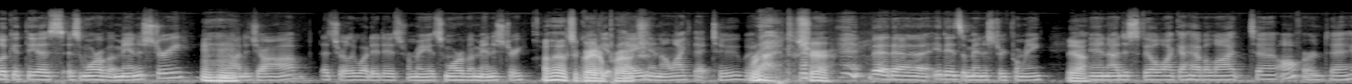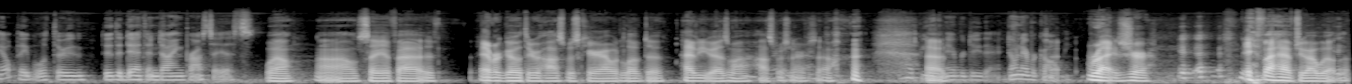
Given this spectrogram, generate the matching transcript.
look at this as more of a ministry, Mm-hmm. not a job. That's really what it is for me. It's more of a ministry. I think that's a great approach. paid, and I like that too. But, Right. Sure. but uh, it is a ministry for me, Yeah. and I just feel like I have a lot to offer to help people through through the death and dying process. Well, I'll say if I if ever go through hospice care, I would love to have you as my hospice nurse. So, I hope you Uh, don't ever do that. Don't ever call me. right, sure. if I have to, I will.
